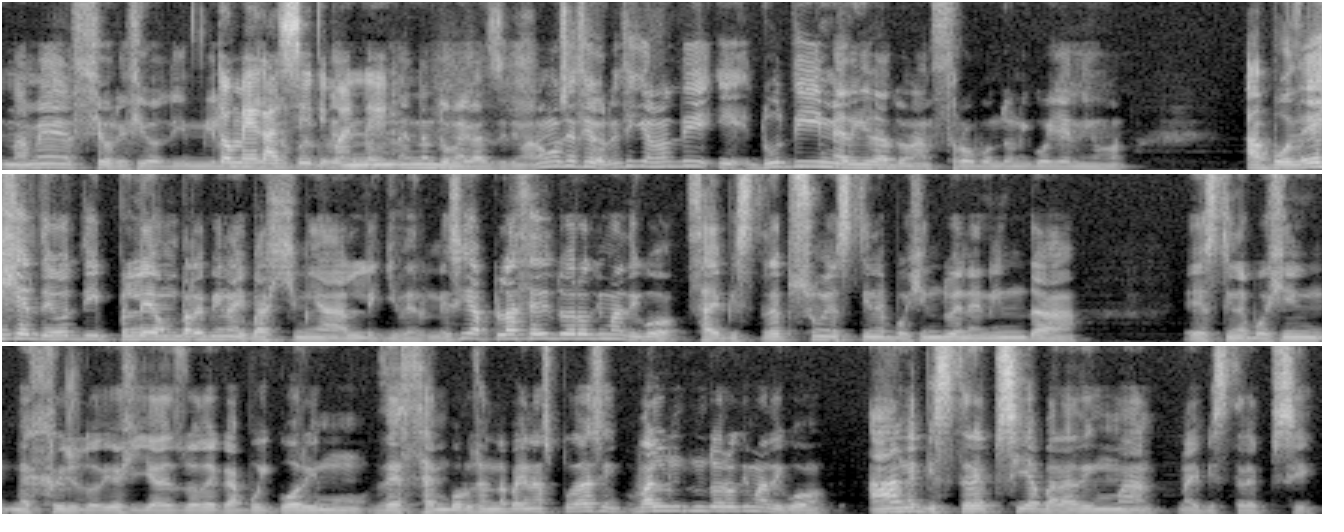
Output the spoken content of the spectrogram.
να μην θεωρηθεί ότι μιλούμε. Το μέγα ζήτημα, ναι. Είναι, είναι το μέγα ζήτημα. Όμως θεωρήθηκε ότι η, τούτη η μερίδα των ανθρώπων, των οικογενειών, αποδέχεται ότι πλέον πρέπει να υπάρχει μια άλλη κυβέρνηση. Απλά θέτει το ερωτηματικό. Θα επιστρέψουμε στην εποχή του 90 ε, στην εποχή μέχρι το 2012 που η κόρη μου δεν θα μπορούσε να πάει να σπουδάσει; Βάλουν το ερωτηματικό. Αν επιστρέψει, για παράδειγμα, να επιστρέψει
